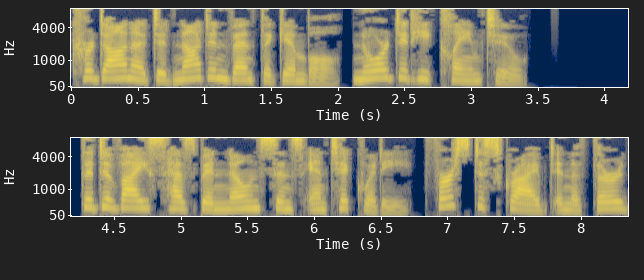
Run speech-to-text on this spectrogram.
Cardano did not invent the gimbal, nor did he claim to. The device has been known since antiquity, first described in the 3rd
